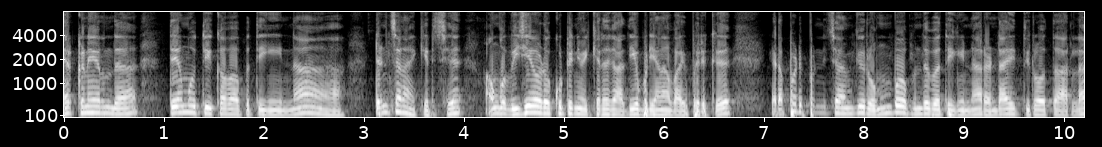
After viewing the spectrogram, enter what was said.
ஏற்கனவே இருந்த தேமுதிகவை பார்த்தீங்கன்னா டென்ஷன் ஆக்கிடுச்சு அவங்க விஜயோட கூட்டணி வைக்கிறதுக்கு அதிகப்படியான வாய்ப்பு இருக்குது எடப்பாடி பழனிசாமிக்கு ரொம்ப வந்து பார்த்திங்கன்னா ரெண்டாயிரத்தி இருபத்தாறில்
